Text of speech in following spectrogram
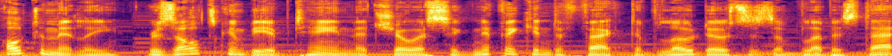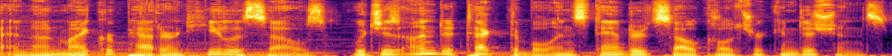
Ultimately, results can be obtained that show a significant effect of low doses of blebbistatin on micropatterned HeLa cells, which is undetectable in standard cell culture conditions.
